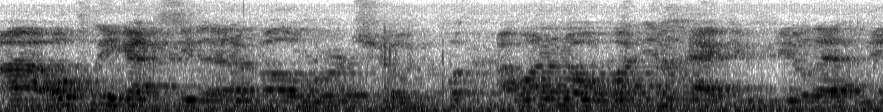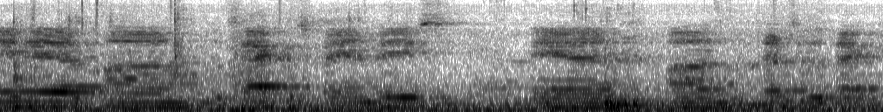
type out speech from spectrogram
uh, hopefully you got to see the NFL awards show. I want to know what impact you feel that may have on the Packers fan base and on potentially the Packers organization.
